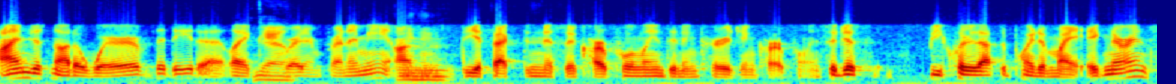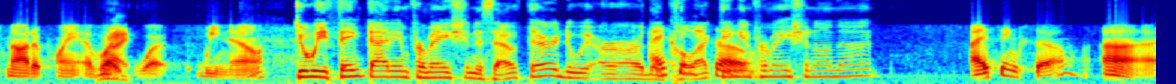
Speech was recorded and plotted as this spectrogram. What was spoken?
I'm just not aware of the data like Yeah. right in front of me on the effectiveness of carpool lanes and encouraging carpooling. So just be clear that's a point of my ignorance, not a point of like Right. what we know. Do we think that information is out there? Do we are, are they I collecting so. information on that? I think so. Uh,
